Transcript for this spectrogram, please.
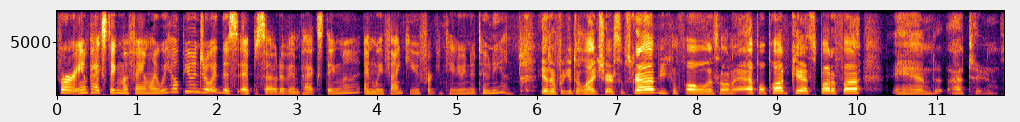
For our Impact Stigma family, we hope you enjoyed this episode of Impact Stigma, and we thank you for continuing to tune in. Yeah, don't forget to like, share, subscribe. You can follow us on Apple Podcasts, Spotify, and iTunes.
